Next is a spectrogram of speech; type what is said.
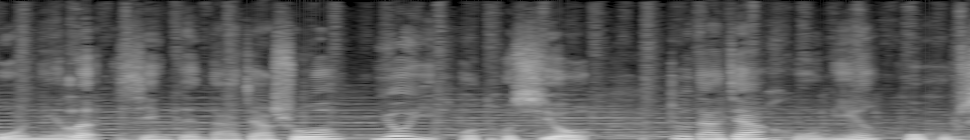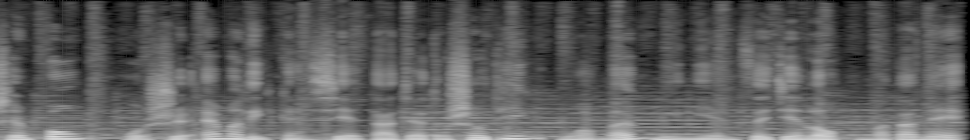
过年了，先跟大家说良いお年を，祝大家虎年虎虎生风。我是 Emily，感谢大家的收听，我们明年再见喽，またね。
